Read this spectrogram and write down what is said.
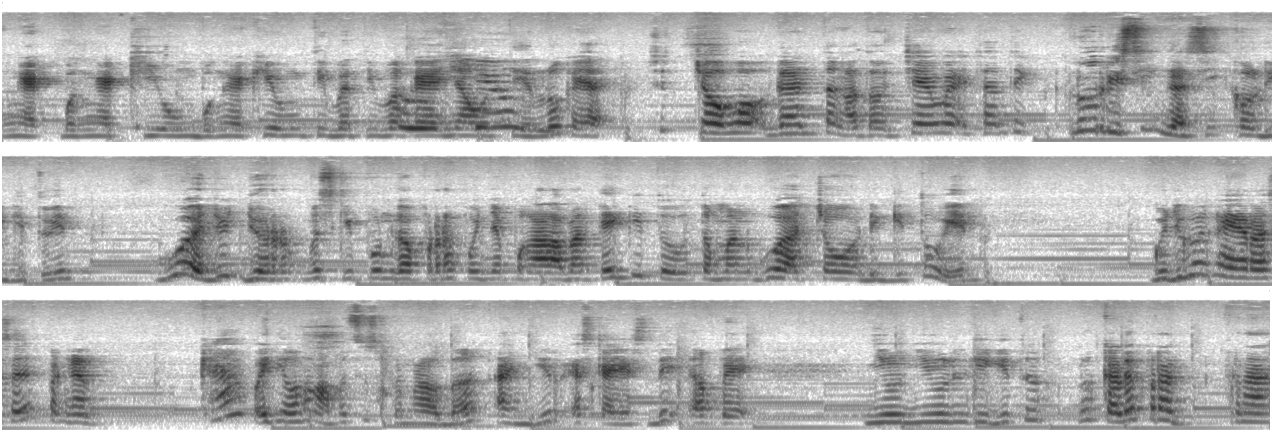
bengek-bengek hiung bengek hiung tiba-tiba kayak nyautin lu kayak "Set cowok ganteng atau cewek cantik lu risih nggak sih kalau digituin? Gue jujur meskipun gak pernah punya pengalaman kayak gitu teman gue cowok digituin gue juga kayak rasanya pengen kayak apa ini orang apa sih so kenal banget anjir SKSD sampai nyul nyulin kayak gitu lu kalian pernah pernah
